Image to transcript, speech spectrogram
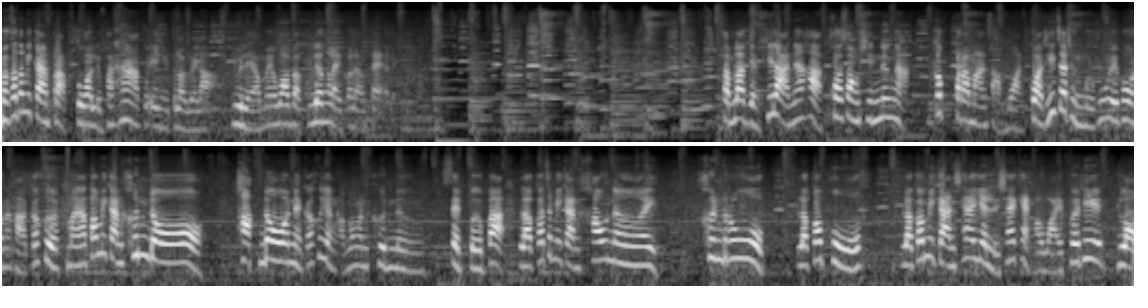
มันก็ต้องมีการปรับตัวหรือพัฒนาตัวเองอยู่ตลอดเวลาอยู่แล้วไม่ว่าแบบเรื่องอะไรก็แล้วแต่เงี้ยสำหรับอย่างที่ร้านเนี่ยค่ะครัวซองชิ้นหนึ่งอะก็ประมาณ 3 วันกว่าที่จะถึงมือผู้บริโภคนะคะ ก็คือมันจะต้องมีการขึ้นโด ผักโดนเนี่ยก็คืออย่างน้อยประมาณคืนหนึ่งเสร็จปุ๊บอะเราก็จะมีการเข้าเนย ขึ้นรูป แล้วก็พูฟแล้วก็มีการแช่เย็นหรือแช่แข็งเอาไว้ เพื่อที่รอ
